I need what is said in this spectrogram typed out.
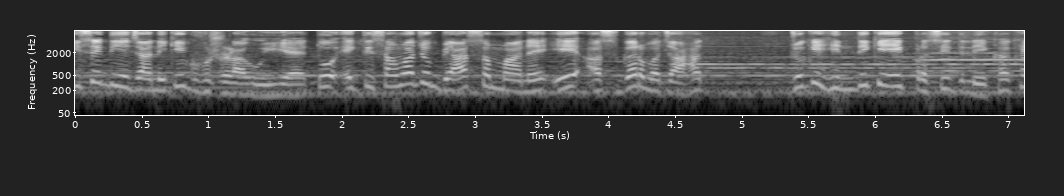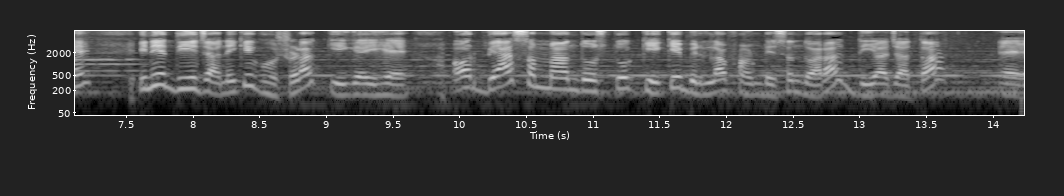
किसे दिए जाने की घोषणा हुई है? तो इकतीसवा जो ब्यास सम्मान है ये असगर वजाहत, जो कि हिंदी के एक प्रसिद्ध लेखक हैं, इन्हें दिए जाने की घोषणा की गई है। और ब्यास सम्मान दोस्तों के के बिरला फाउंडेशन द्वारा दिया जाता है।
